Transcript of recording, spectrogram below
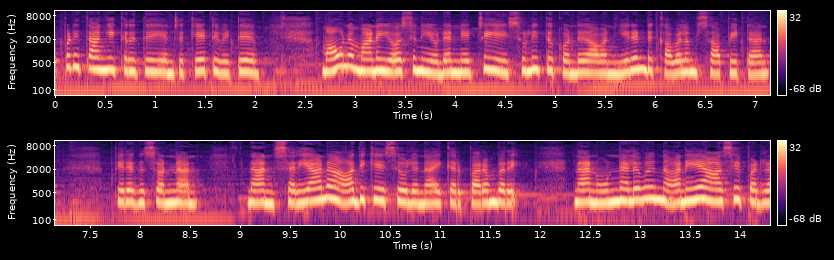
எப்படி தாங்கிக்கிறது என்று கேட்டுவிட்டு மௌனமான யோசனையுடன் நெற்றியை சுழித்து கொண்டு அவன் இரண்டு கவலம் சாப்பிட்டான். பிறகு சொன்னான் நான் சரியான ஆதிகேசவலு நாயக்கர் பரம்பரை. நான் உன்னளவு நானே ஆசைப்படுற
